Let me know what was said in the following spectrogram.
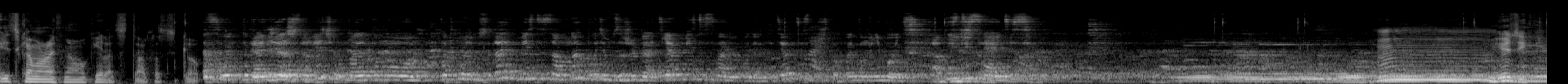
It's coming right now. Okay, let's start. Let's go. Сегодня подходящий вечер, поэтому подходим сюда и вместе со мной будем зажигать. Я вместе с вами буду это делать, если что, поэтому не бойтесь. Не стесняйтесь. Mm, music.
